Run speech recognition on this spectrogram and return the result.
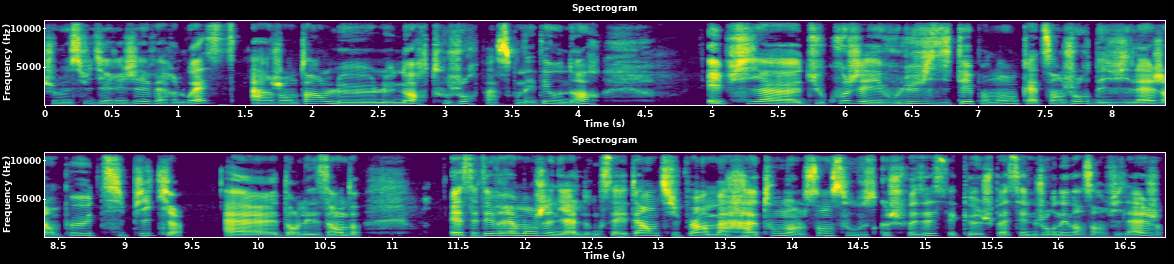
Je me suis dirigée vers l'ouest, argentin, le, nord toujours, parce qu'on était au nord. Et puis, euh, du coup, j'ai voulu visiter pendant 4-5 jours des villages un peu typiques dans les Indes. Et c'était vraiment génial. Donc ça a été un petit peu un marathon dans le sens où ce que je faisais, c'est que je passais une journée dans un village.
